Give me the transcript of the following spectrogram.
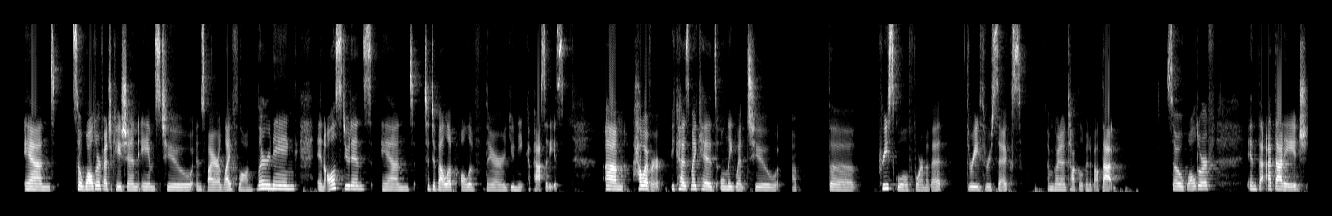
And so Waldorf education aims to inspire lifelong learning in all students and to develop all of their unique capacities. Um, however, because my kids only went to uh, the preschool form of it, three through six, I'm going to talk a little bit about that. So Waldorf in the, at that age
